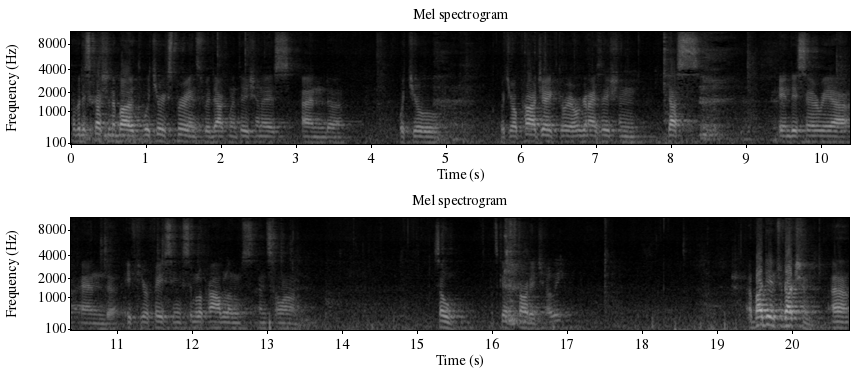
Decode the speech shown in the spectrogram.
have a discussion about what your experience with documentation is and uh, what, your, what your project or your organization does in this area and uh, if you're facing similar problems and so on. So let's get started, shall we? About the introduction. Uh,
